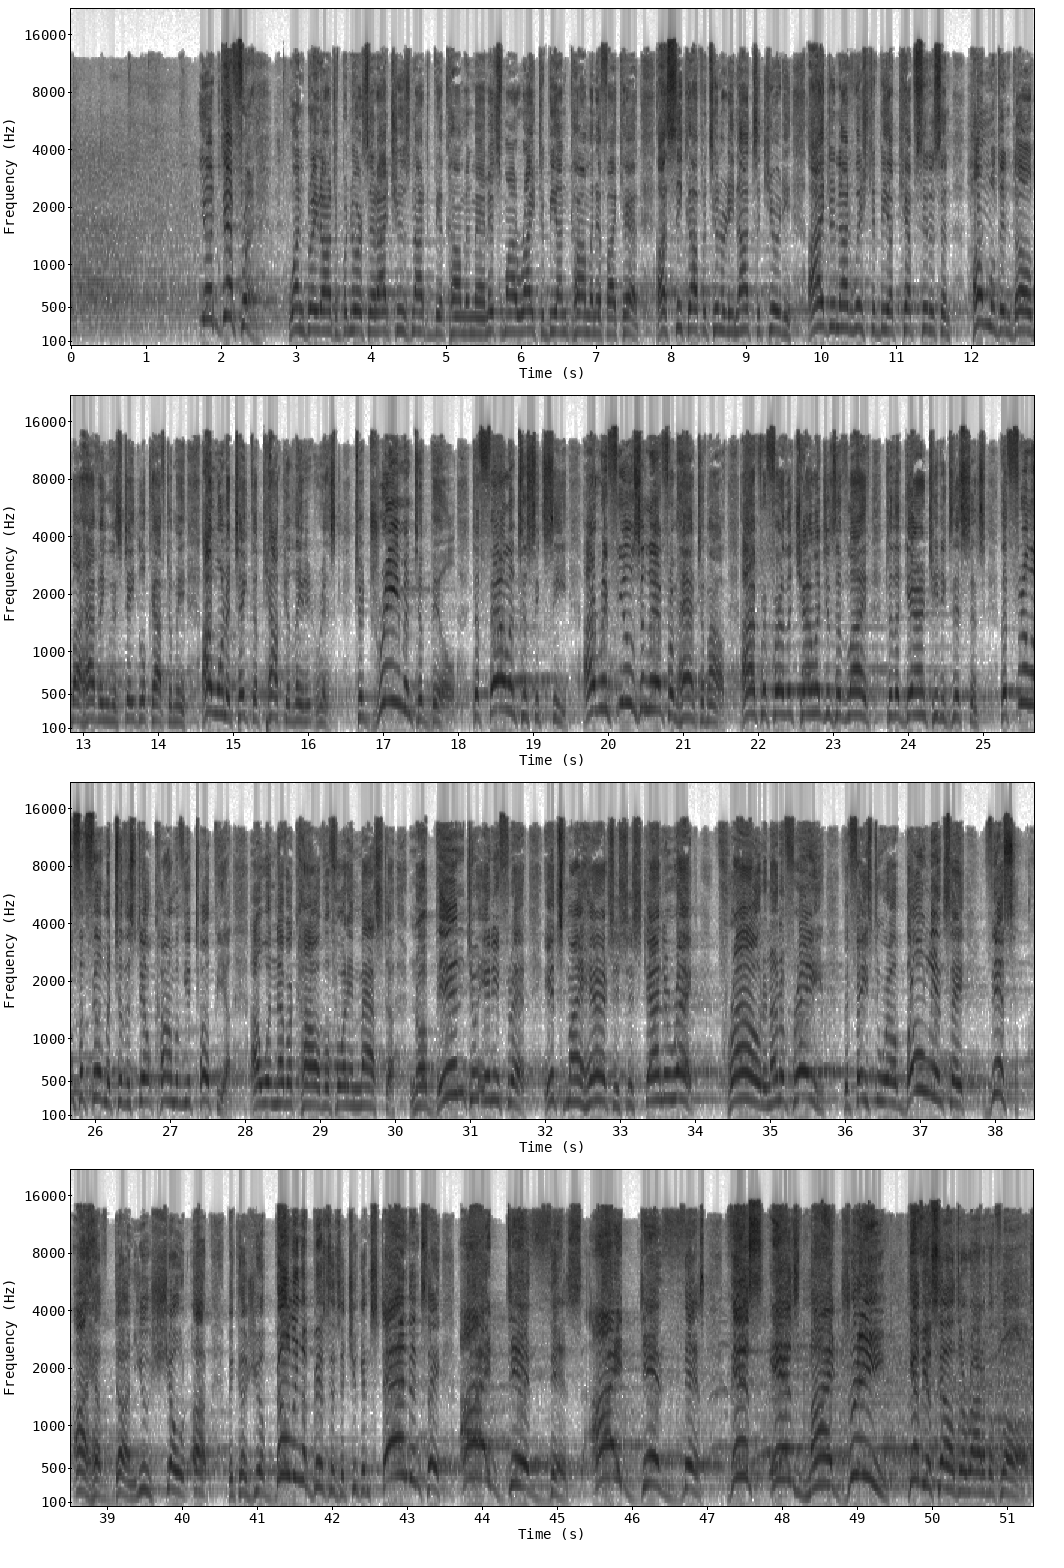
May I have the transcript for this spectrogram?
You're different. One great entrepreneur said, I choose not to be a common man. It's my right to be uncommon if I can. I seek opportunity, not security. I do not wish to be a kept citizen, humbled and dulled by having the state look after me. I want to take the calculated risk, to dream and to build, to fail and to succeed. I refuse to live from hand to mouth. I prefer the challenges of life to the guaranteed existence, the thrill of fulfillment to the still calm of utopia. I will never cower before any master, nor bend to any threat. It's my hair heritage to stand erect, proud and unafraid, to face the world boldly and say, This I have done. You showed up because you're building a business that you can stand and say, I did this. I did this. This is my dream. Give yourselves a round of applause.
